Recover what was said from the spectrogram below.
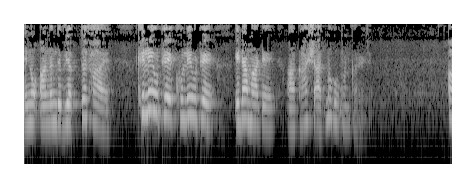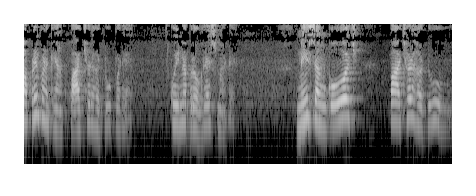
એનો આનંદ વ્યક્ત થાય. ખીલી ઉઠે, ખુલી ઉઠે, એના માટે આકાશ આત્મગોપન કરે છે. આપણે પણ ક્યાંક પાછળ હટવું પડે કોઈના પ્રોગ્રેસ માટે. નિસંકોચ પાછળ હટવું.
